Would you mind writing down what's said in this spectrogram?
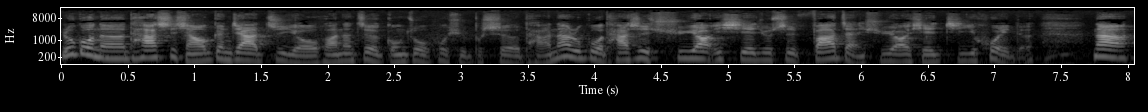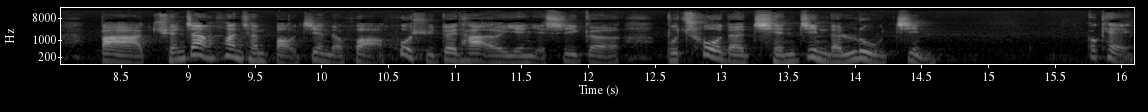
如果呢他是想要更加自由的话，那这个工作或许不适合他。那如果他是需要一些就是发展需要一些机会的，那把权杖换成宝剑的话，或许对他而言也是一个不错的前进的路径。OK，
